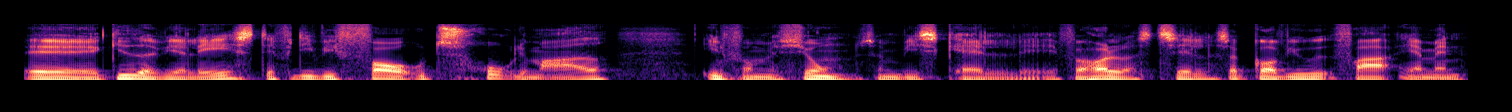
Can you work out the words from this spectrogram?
øh, gider vi at læse det, fordi vi får utrolig meget information, som vi skal øh, forholde os til. Så går vi ud fra, jamen,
